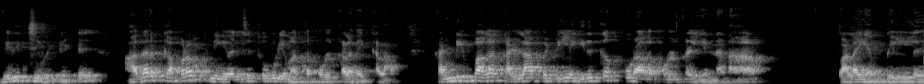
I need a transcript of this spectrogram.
விரித்து விட்டுட்டு அதற்கப்புறம் நீங்கள் வச்சுருக்கக்கூடிய மற்ற பொருட்களை வைக்கலாம். கண்டிப்பாக கல்லாப்பெட்டியில் இருக்கக்கூடாத பொருட்கள் என்னன்னா பழைய பில்லு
